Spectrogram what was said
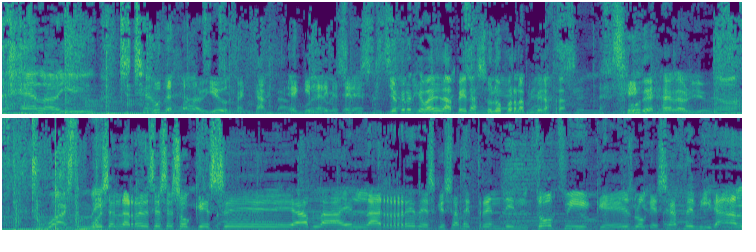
Who the hell are you Who the hell are you? Me encanta. ¿Eh? ¿Quién narices eres? Yo creo que vale la pena solo por la primera frase. Sí. Who the hell are you? Pues en las redes es eso que se habla en las redes, que se hace trending topic, que es lo que se hace viral.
